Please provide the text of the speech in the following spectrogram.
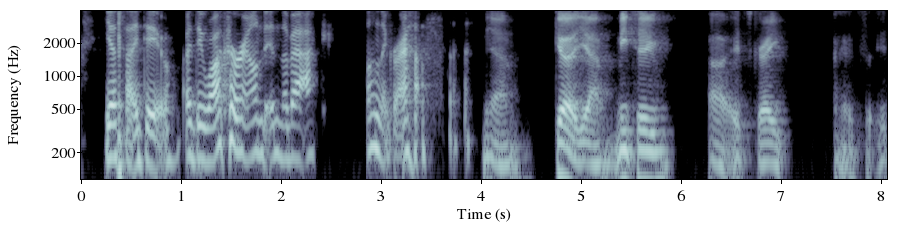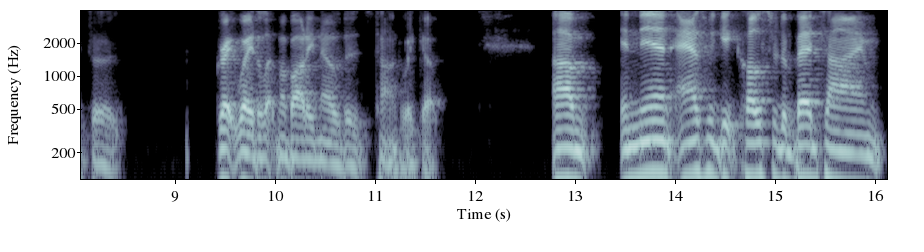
yes, I do. I do walk around in the back. on the grass. yeah. Good. Yeah. Me too. Uh, it's great. It's it's a great way to let my body know that it's time to wake up. Um, and then as we get closer to bedtime,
